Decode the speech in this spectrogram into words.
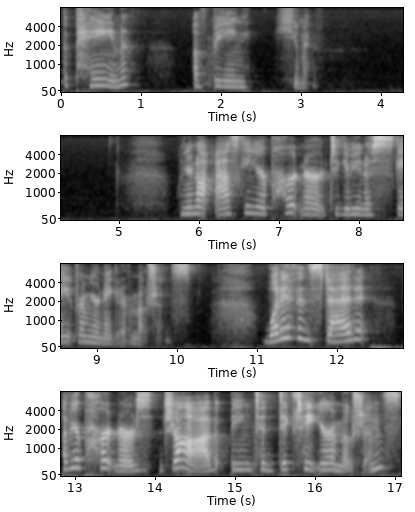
the pain of being human. When you're not asking your partner to give you an escape from your negative emotions. What if instead of your partner's job being to dictate your emotions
